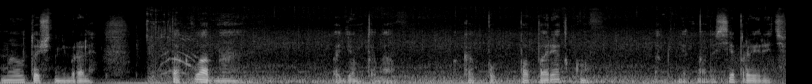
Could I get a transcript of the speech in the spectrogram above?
Мы его точно не брали. Так, ладно. Пойдем тогда. Пока по, по порядку. Так, нет, надо все проверить.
